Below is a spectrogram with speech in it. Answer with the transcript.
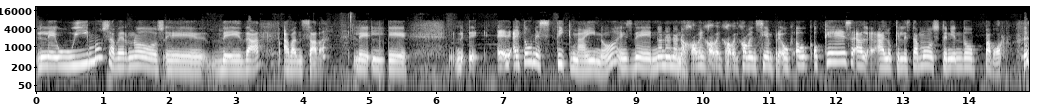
¿le huimos a vernos eh, de edad avanzada? Le- le- eh, hay todo un estigma ahí, ¿no? Es de, no, no, no, no, joven, joven, joven, joven siempre. ¿O, qué es a, lo que le estamos teniendo pavor?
